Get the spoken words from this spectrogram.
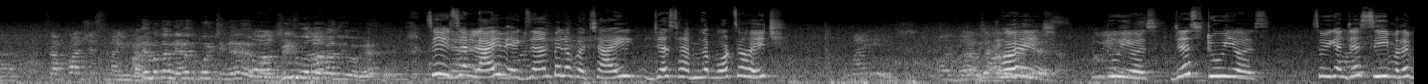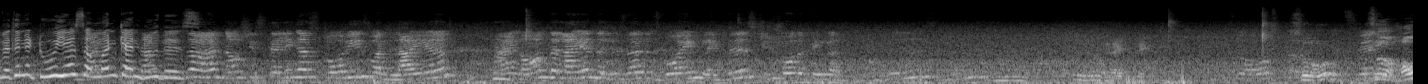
uh, subconscious mind. அதே மாதிரி தான் எனக்கு போயிடுச்சுங்க வீடு வந்து உட்காந்துக்குவாங்க See, it's a live example of a child just have. What's her age? My age or her Her age. Two years. Just two years. so you can just see, matlab, within a two years, someone can do this. lizard, now she's telling us stories one lion and on the lion the lizard is going like this to show the finger. So, Very- so how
